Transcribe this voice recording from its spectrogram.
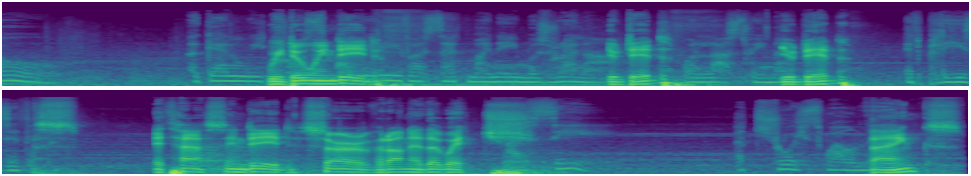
Oh. Again we We do cross. indeed. I believe I said my name was Rena. You did. When last we met. You did. It pleaseth. It has indeed. Serve Ranne the I Witch. see. A choice well made. Thanks.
